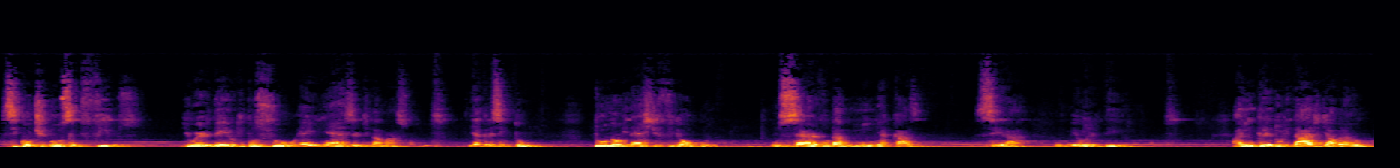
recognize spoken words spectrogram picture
se continuo sem filhos, e o herdeiro que possuo é Eliezer de Damasco? E acrescentou: Tu não me deste filho algum, um servo da minha casa será o meu herdeiro. A incredulidade de Abraão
